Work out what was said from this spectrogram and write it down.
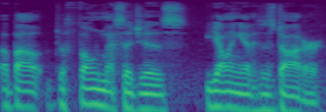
about the phone messages yelling at his daughter,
